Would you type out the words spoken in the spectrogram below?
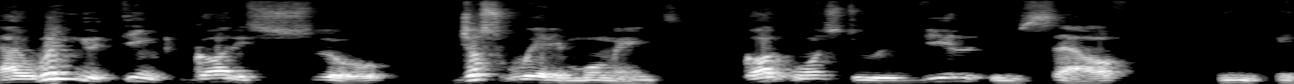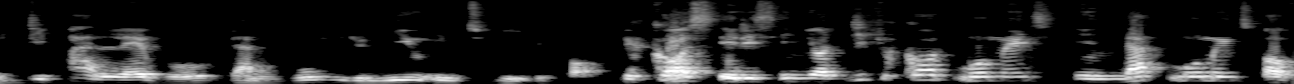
that when you think God is slow, just wait a moment. God wants to reveal himself in a deeper level than whom you knew him to be before. Because it is in your difficult moments, in that moment of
